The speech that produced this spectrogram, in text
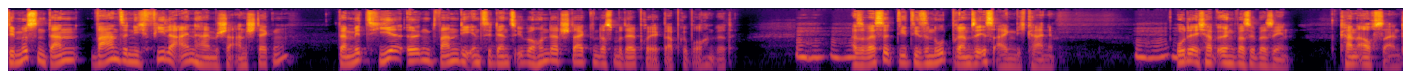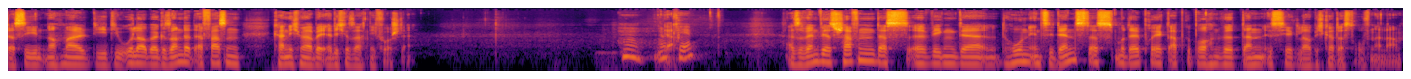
die müssen dann wahnsinnig viele Einheimische anstecken, damit hier irgendwann die Inzidenz über 100 steigt und das Modellprojekt abgebrochen wird. Mhm, mh. Also weißt du, die, diese Notbremse ist eigentlich keine. Mhm, Oder ich habe irgendwas übersehen. Kann auch sein, dass sie nochmal die, die Urlauber gesondert erfassen, kann ich mir aber ehrlich gesagt nicht vorstellen. Hm, okay. Ja. Also wenn wir es schaffen, dass äh, wegen der hohen Inzidenz das Modellprojekt abgebrochen wird, dann ist hier, glaube ich, Katastrophenalarm.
